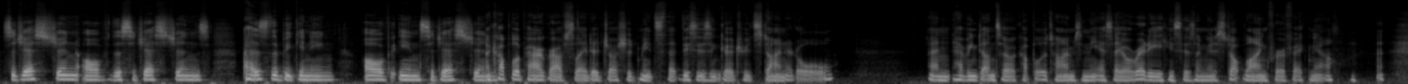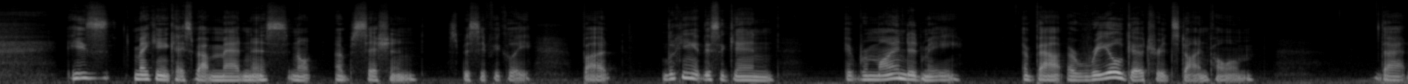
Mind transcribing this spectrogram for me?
suggestion of the suggestions as the beginning of in suggestion. A couple of paragraphs later, Josh admits that this isn't Gertrude Stein at all. And having done so a couple of times in the essay already, he says, I'm going to stop lying for effect now. He's making a case about madness, not obsession specifically. But looking at this again, it reminded me about a real Gertrude Stein poem that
